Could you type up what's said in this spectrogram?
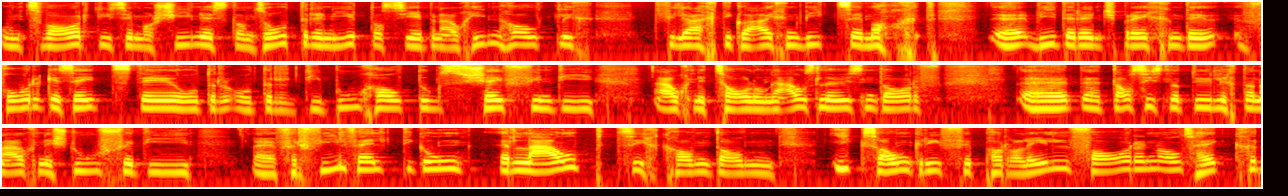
Und zwar, diese Maschine ist dann so trainiert, dass sie eben auch inhaltlich vielleicht die gleichen Witze macht äh, wie der entsprechende Vorgesetzte oder, oder die Buchhaltungschefin, die auch eine Zahlung auslösen darf. Äh, das ist natürlich dann auch eine Stufe, die äh, Vervielfältigung erlaubt. Ich kann dann x Angriffe parallel fahren als Hacker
